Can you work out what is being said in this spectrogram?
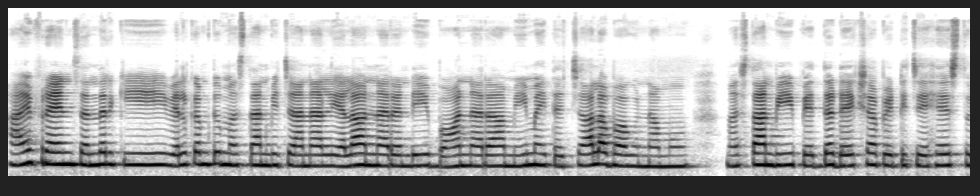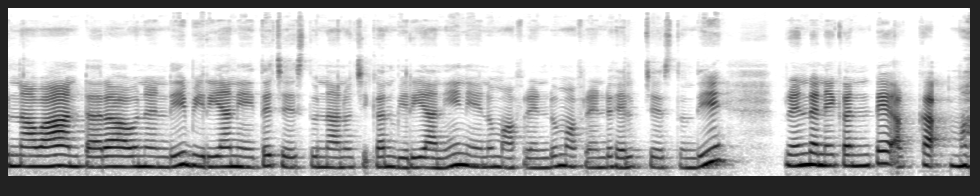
హాయ్ ఫ్రెండ్స్ అందరికీ వెల్కమ్ టు మస్తాన్బి ఛానల్. ఎలా ఉన్నారండి? బాగున్నారా? మేమైతే చాలా బాగున్నాము. మస్తాన్బి పెద్ద డేక్షా పెట్టి చేసేస్తున్నావా అంటారా? అవునండి బిర్యానీ అయితే చేస్తున్నాను. చికెన్ బిర్యానీ నేను మా ఫ్రెండ్ మా ఫ్రెండ్ హెల్ప్ చేస్తుంది. ఫ్రెండ్ అనే కంటే అక్క మా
